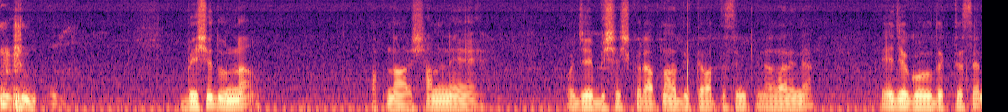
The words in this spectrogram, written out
বেশি দূর না, আপনার সামনে ওই যে বিশেষ করে আপনারা দেখতে পাচ্তেছেন কি না জানি না। এই যে গরু দেখতেছেন,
